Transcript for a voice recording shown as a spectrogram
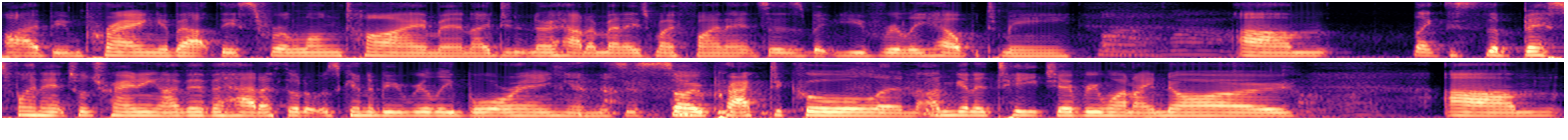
I've been praying about this for a long time, and I didn't know how to manage my finances, but you've really helped me. Oh, wow. Um, like this is the best financial training I've ever had. I thought it was going to be really boring, and this is so practical, and I'm going to teach everyone I know. Um,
